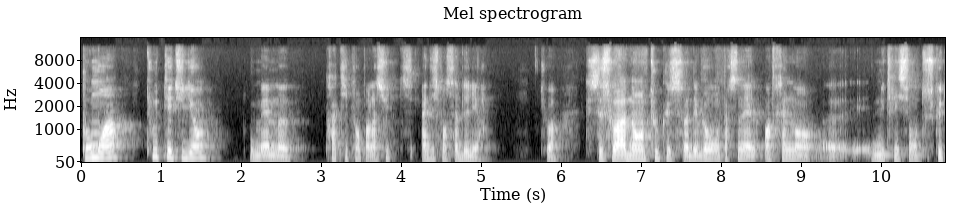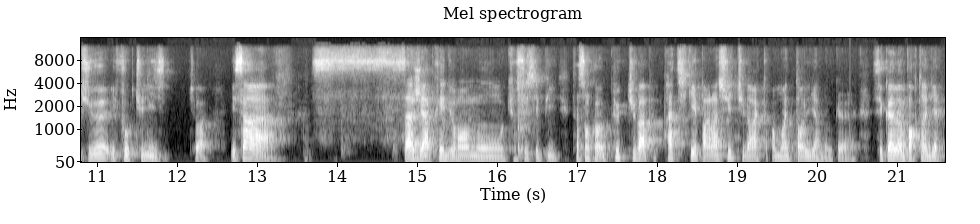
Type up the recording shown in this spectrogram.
pour moi, tout étudiant ou même pratiquant par la suite, indispensable de lire. Tu vois? Que ce soit dans tout, que ce soit développement personnel, entraînement, euh, nutrition, tout ce que tu veux, il faut que tu lises. Tu vois et ça, ça j'ai appris durant mon cursus. Et puis, de toute façon, plus que tu vas pratiquer par la suite, tu verras que tu auras moins de temps de lire. Donc, euh, c'est quand même important de lire.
